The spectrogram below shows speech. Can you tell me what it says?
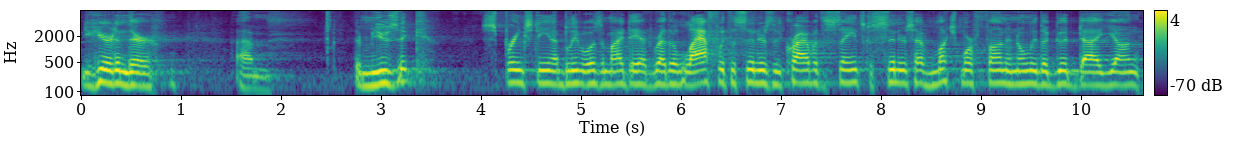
You hear it in their, um, their music. Springsteen, I believe it was in my day, I'd rather laugh with the sinners than cry with the saints because sinners have much more fun and only the good die young.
